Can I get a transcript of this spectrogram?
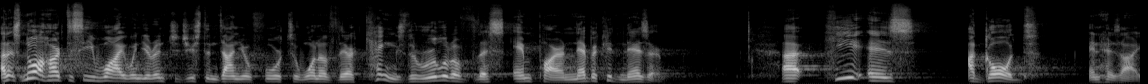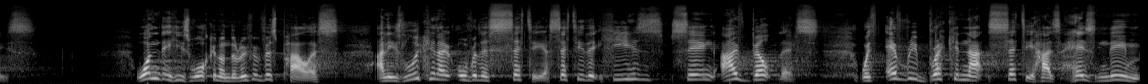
And it's not hard to see why when you're introduced in Daniel 4 to one of their kings, the ruler of this empire, Nebuchadnezzar. Uh, he is a god in his eyes. One day he's walking on the roof of his palace and he's looking out over this city, a city that he is saying, I've built this. With every brick in that city has his name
